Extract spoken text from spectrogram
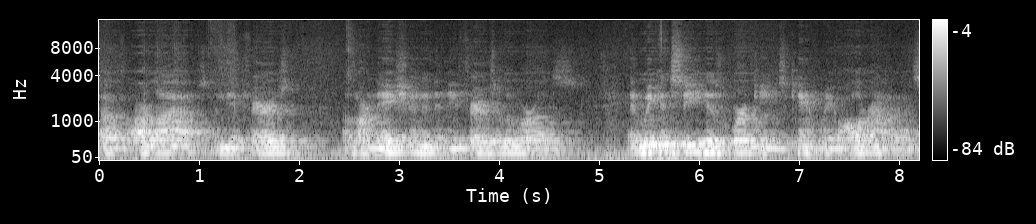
of our lives, in the affairs of our nation, and in the affairs of the world. And we can see his workings, can't we, all around us.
